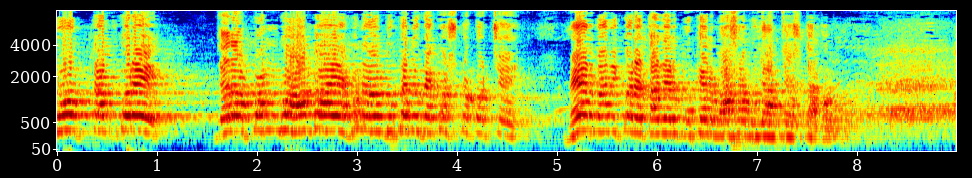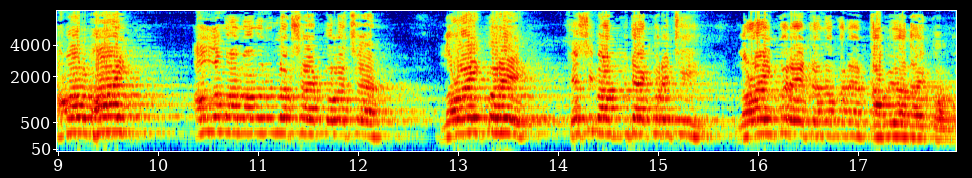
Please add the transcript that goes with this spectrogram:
ভোট টাপ করে, যারা পঙ্গ হত এখনও দুঃখে দুঃখে কষ্ট করছে, মেহরবানি করে তাদের বুকের ভাষা বোঝার চেষ্টা করুন। আমার ভাই আল্লামা মামুনুল্লাহ সাহেব বলেছেন, লড়াই করে ফেসিবাদ বিদায় করেছি, লড়াই করে জনগণের দাবি আদায় করব।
